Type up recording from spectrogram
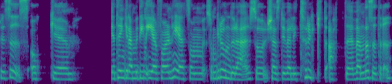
Precis och eh, jag tänker att med din erfarenhet som, som grund i det här så känns det väldigt tryggt att eh, vända sig till dig.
